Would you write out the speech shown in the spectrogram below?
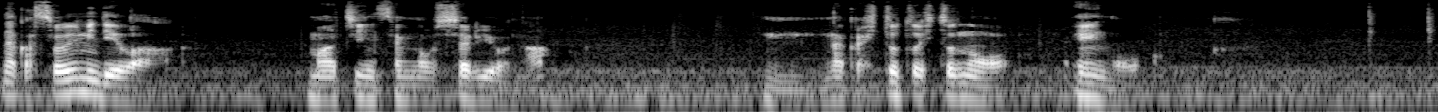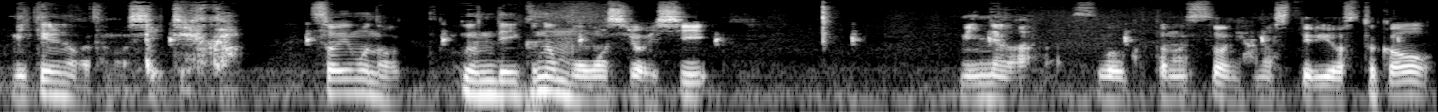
なんかそういう意味では、マーチンさんがおっしゃるような、うん、なんか人と人の縁を見てるのが楽しいというか、そういうものを生んでいくのも面白いし、みんながすごく楽しそうに話してる様子とかを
